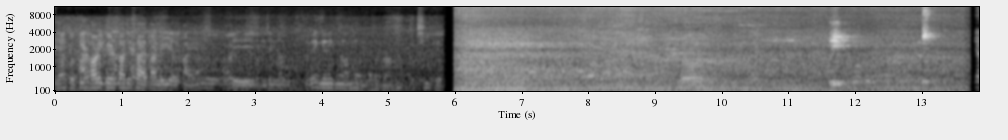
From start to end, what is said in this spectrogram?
ਕਿਉਂਕਿ ਹੜ੍ਹ ਪੀੜਤਾਂ ਦੀ ਸਹਾਇਤਾ ਲਈ ਆਏ ਆ। ਤੇ ਜਿੰਨਾ ਵੀ ਰੇ ਗਿਣੀ ਬਣਾਉਂਦੇ ਪ੍ਰਧਾਨ ਠੀਕ ਹੈ।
